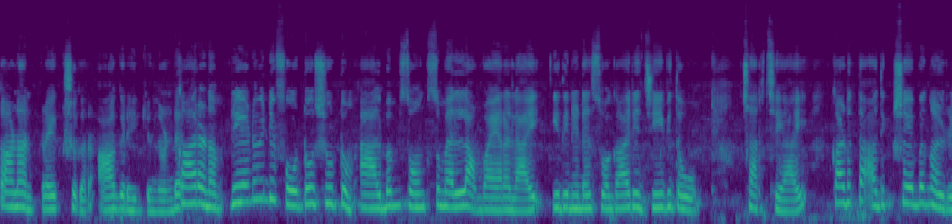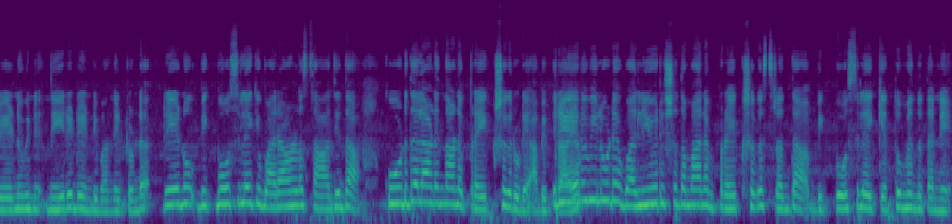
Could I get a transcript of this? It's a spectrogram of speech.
കാണാൻ പ്രേക്ഷകർ ആഗ്രഹിക്കുന്നുണ്ട്. കാരണം രേണുവിന്റെ ഫോട്ടോഷൂട്ടും ആൽബം സോങ്സും എല്ലാം വൈറലായി. ഇതിനിടെ സ്വകാര്യ ജീവിതവും ചർച്ചയായി. കടുത്ത അധിക്ഷേപങ്ങൾ രേണുവിന് നേരിടേണ്ടി വന്നിട്ടുണ്ട്. രേണു ബിഗ് ബോസിലേക്ക് വരാനുള്ള സാധ്യത കൂടുതലാണെന്നാണ് പ്രേക്ഷകരുടെ അഭിപ്രായം. രേണുവിലൂടെ വലിയൊരു ശതമാനം പ്രേക്ഷക ശ്രദ്ധ ബിഗ് ബോസിലേക്ക് എത്തുമെന്ന് തന്നെ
